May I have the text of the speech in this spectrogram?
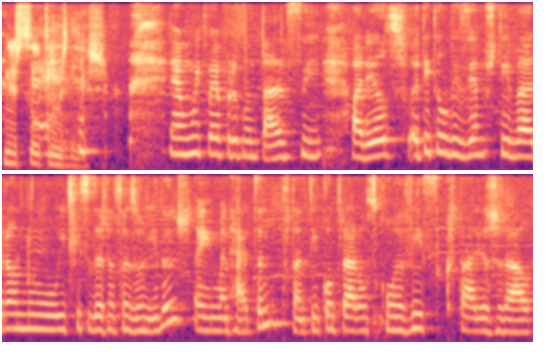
nestes últimos dias? É muito bem perguntado, sim. Olha, eles, a título de exemplo, estiveram no edifício das Nações Unidas, em Manhattan, portanto, encontraram-se com a vice-secretária-geral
